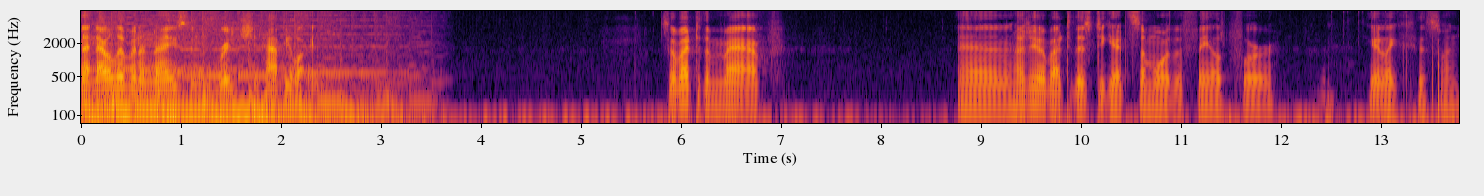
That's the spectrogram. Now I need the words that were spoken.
N- Now living a nice and rich and happy life. Go back to the map. And how should I go back to this to get some more of the fails before get like this one?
